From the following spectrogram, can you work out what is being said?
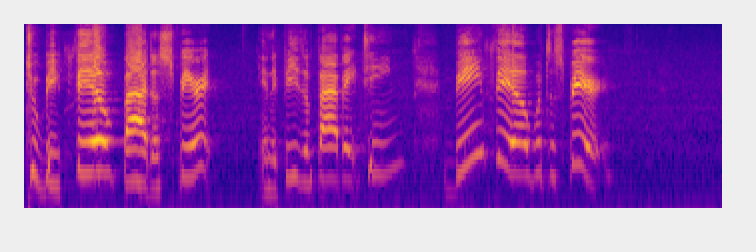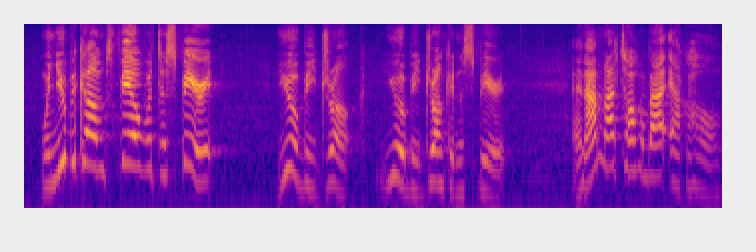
to be filled by the Spirit in Ephesians 5:18. Being filled with the Spirit, when you become filled with the Spirit, you'll be drunk. You'll be drunk in the Spirit. And I'm not talking about alcohol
